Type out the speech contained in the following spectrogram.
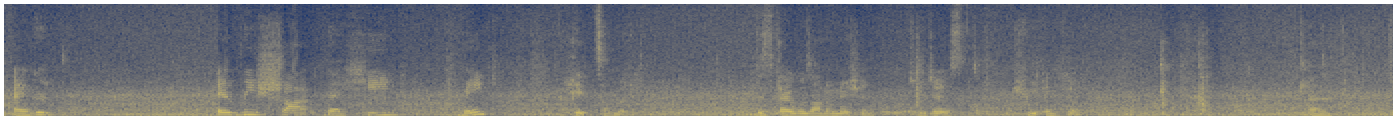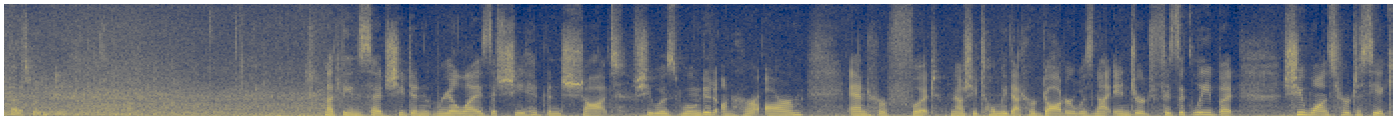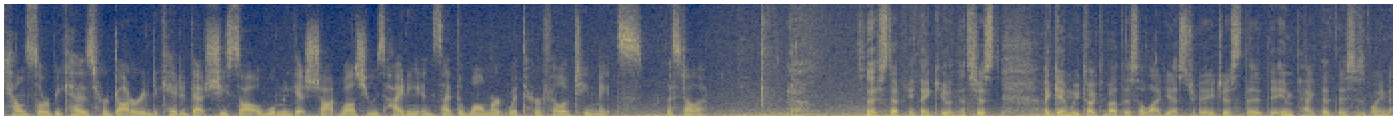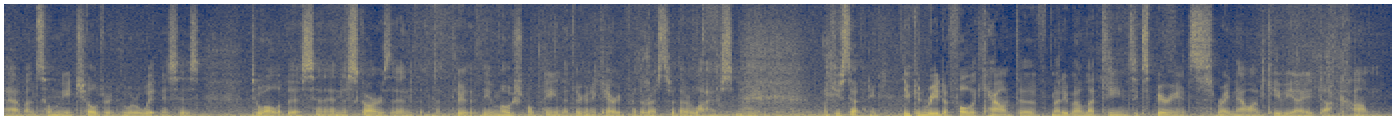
anger. Every shot that he made hit somebody. This guy was on a mission to just shoot and kill. And that's what he did. Latin said she didn't realize that she had been shot. She was wounded on her arm and her foot. Now, she told me that her daughter was not injured physically, but she wants her to see a counselor because her daughter indicated that she saw a woman get shot while she was hiding inside the Walmart with her fellow teammates. Estela. Stephanie, thank you. And that's just, again, we talked about this a lot yesterday, just the, the impact that this is going to have on so many children who are witnesses to all of this and, and the scars and the, the, the, emotional pain that they're going to carry for the rest of their lives. Right. Thank you, Stephanie. You can read a full account of Maribel Latin's experience right now on KVIA.com.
